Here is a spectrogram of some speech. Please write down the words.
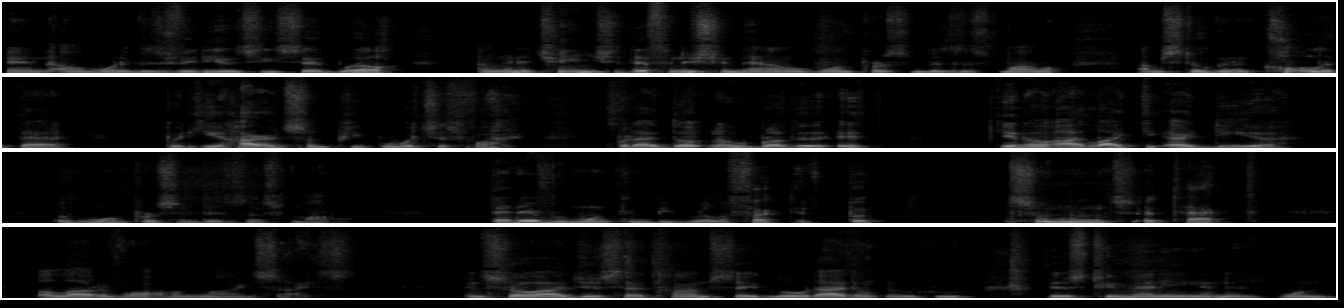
And on one of his videos, he said, Well, I'm going to change the definition now of one person business model. I'm still going to call it that. But he hired some people, which is fine. But I don't know, brother. If you know, I like the idea of the one person business model that everyone can be real effective. But someone's attacked a lot of our online sites. And so I just at times say, Lord, I don't know who. There's too many, and there's one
